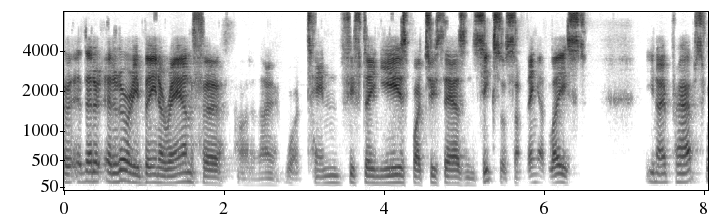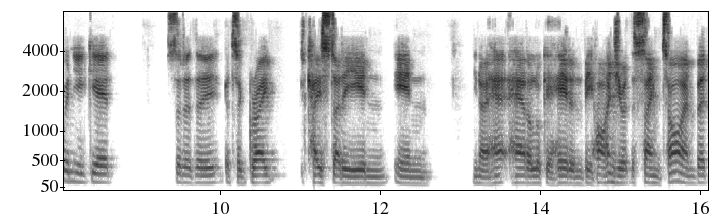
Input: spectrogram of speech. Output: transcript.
uh, that it, had already been around for I don't know what 10, 15 years by 2006 or something at least. You know, perhaps when you get sort of the it's a great case study in in you know how, how to look ahead and behind you at the same time, but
